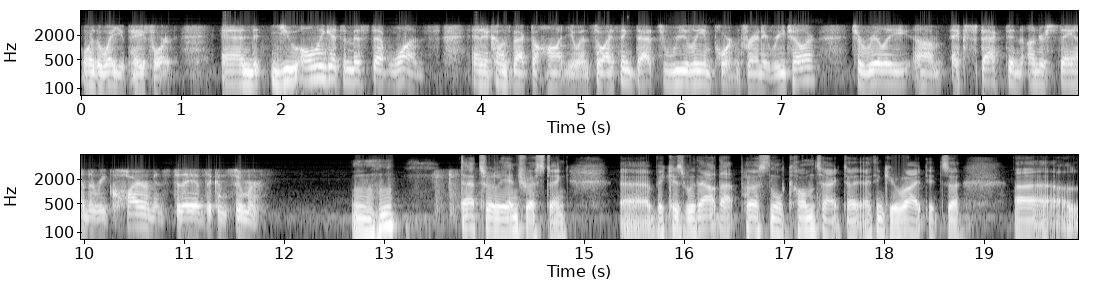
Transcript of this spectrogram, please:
or the way you pay for it. And you only get to misstep once, and it comes back to haunt you. And so I think that's really important for any retailer to really um, expect and understand the requirements today of the consumer. hmm That's really interesting uh, because without that personal contact, I, I think you're right. It's a uh,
